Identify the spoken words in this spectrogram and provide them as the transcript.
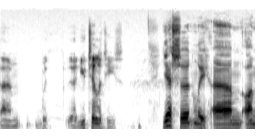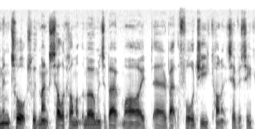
um, with uh, utilities. Yes, certainly. Um, I'm in talks with Manx Telecom at the moment about my uh, about the 4G connectivity.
